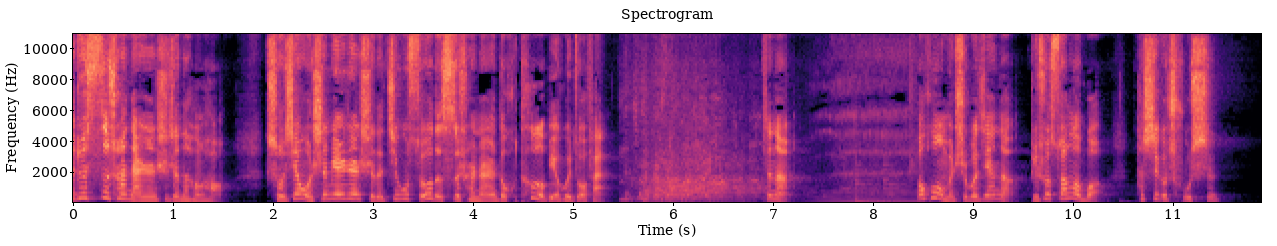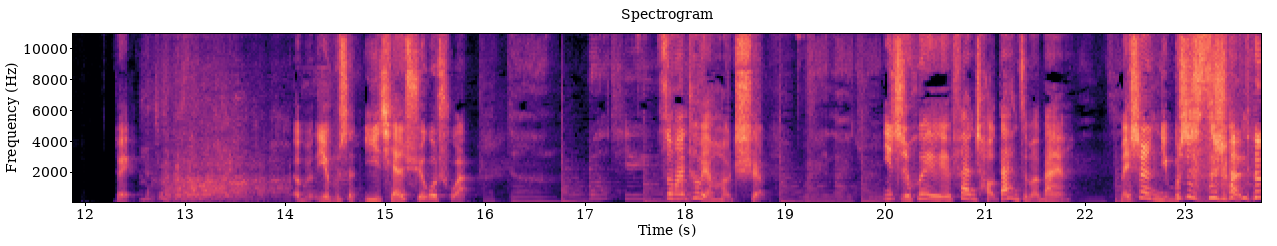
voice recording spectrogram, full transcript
对，四川男人是真的很好。首先，我身边认识的几乎所有的四川男人都特别会做饭，真的。包括我们直播间的，比如说酸萝卜，他是一个厨师，对。呃不也不是，以前学过厨啊，做饭特别好吃。你只会饭炒蛋怎么办呀？没事，你不是四川的。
